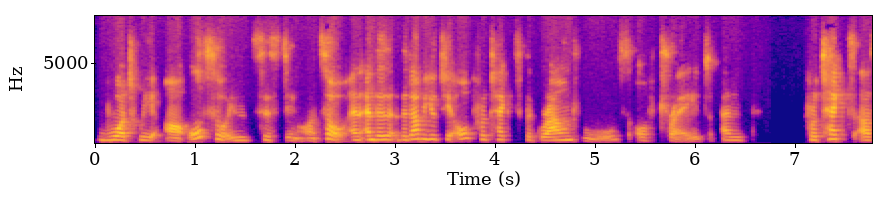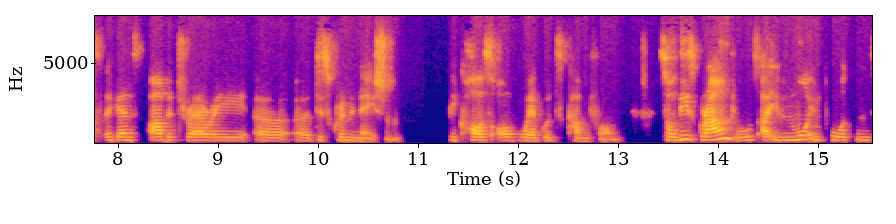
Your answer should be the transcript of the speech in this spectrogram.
what we are also insisting on, so, and, and the, the WTO protects the ground rules of trade and protects us against arbitrary discrimination because of where goods come from. So these ground rules are even more important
